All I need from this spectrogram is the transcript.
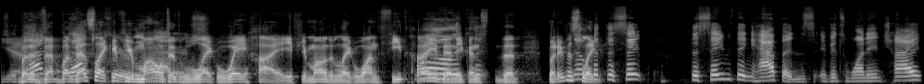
Yeah. But that- but that that's like if you mount it like way high. If you mount it like one feet high, Well, then you can a- that. But if it's no, like but the same the same thing happens if it's one inch high.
